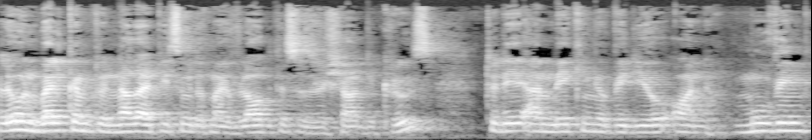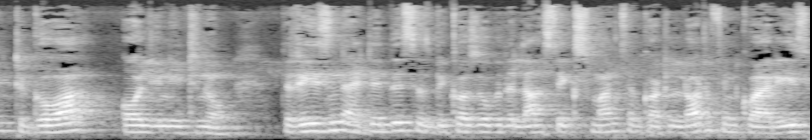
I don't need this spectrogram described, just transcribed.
Hello and welcome to another episode of my vlog. This is Rishad D'cruz. Today I'm making a video on moving to Goa, all you need to know. The reason I did this is because over the last six months I've got a lot of inquiries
